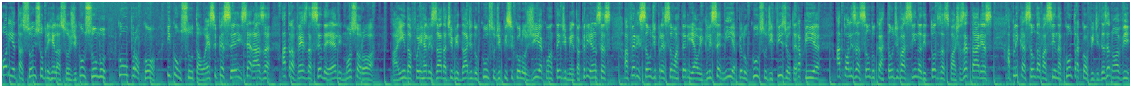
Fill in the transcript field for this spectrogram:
orientações sobre relações de consumo com o PROCON e consulta ao SPC e Serasa através da CDL Mossoró. Ainda foi realizada atividade do curso de psicologia com atendimento a crianças, aferição de pressão arterial e glicemia pelo curso de fisioterapia, atualização do cartão de vacina de todas as faixas etárias, aplicação da vacina contra a Covid-19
